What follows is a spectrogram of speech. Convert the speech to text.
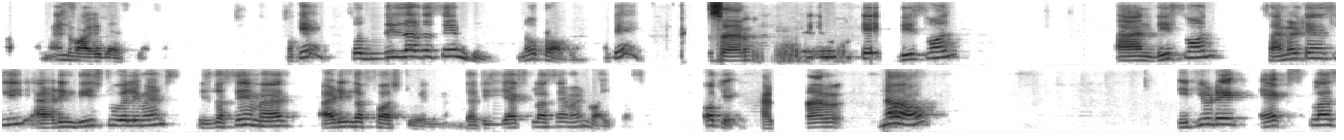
plus m and y dash plus m. Okay, so these are the same thing, no problem. Okay, Sir, you take this one and this one simultaneously adding these two elements is the same as adding the first two elements that is x plus m and y plus m. Okay, sir, now if you take x plus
